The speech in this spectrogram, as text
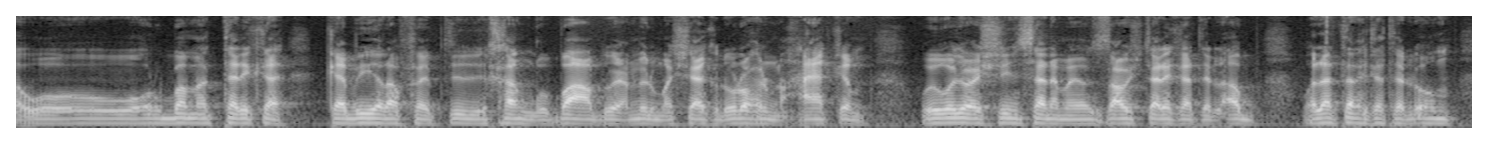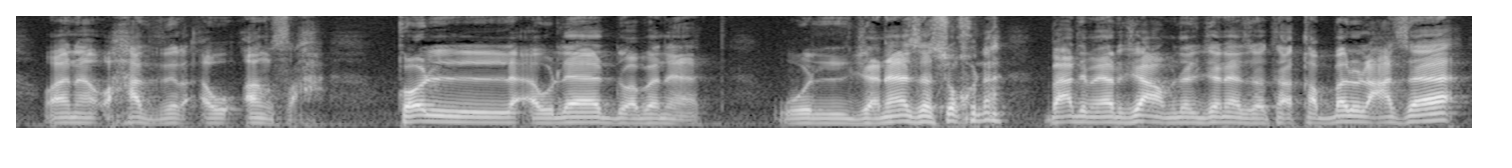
وربما التركة كبيرة فيبتدوا يخانقوا بعض ويعملوا مشاكل ويروحوا المحاكم ويقعدوا 20 سنة ما يوزعوش تركة الأب ولا تركة الأم. وأنا أحذر أو أنصح كل أولاد وبنات والجنازة سخنة بعد ما يرجعوا من الجنازة ويتقبلوا العزاء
